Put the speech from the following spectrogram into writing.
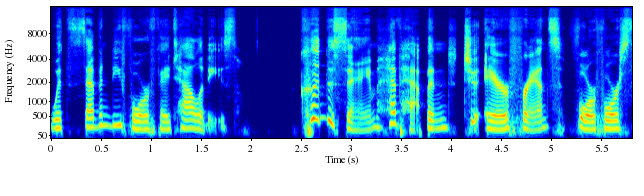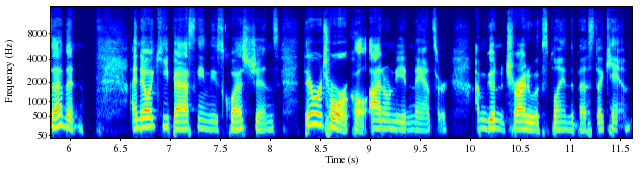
with 74 fatalities. Could the same have happened to Air France 447? I know I keep asking these questions. They're rhetorical. I don't need an answer. I'm going to try to explain the best I can.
